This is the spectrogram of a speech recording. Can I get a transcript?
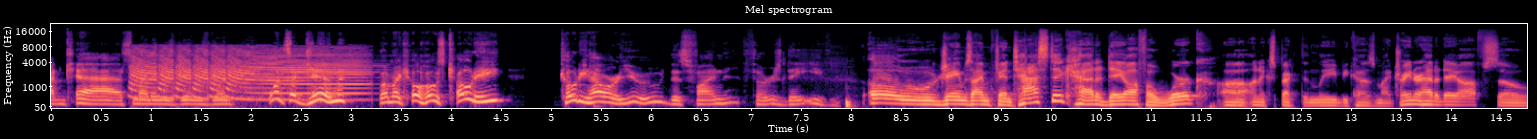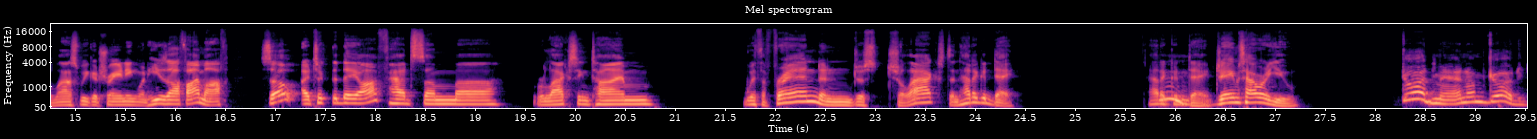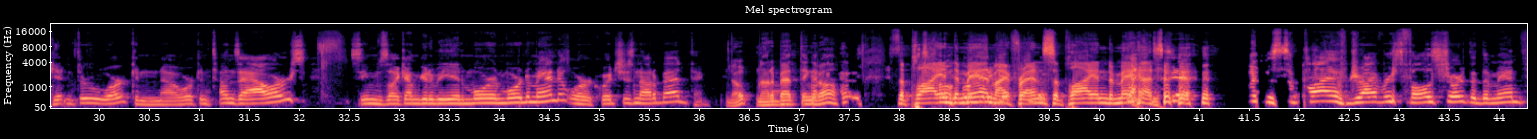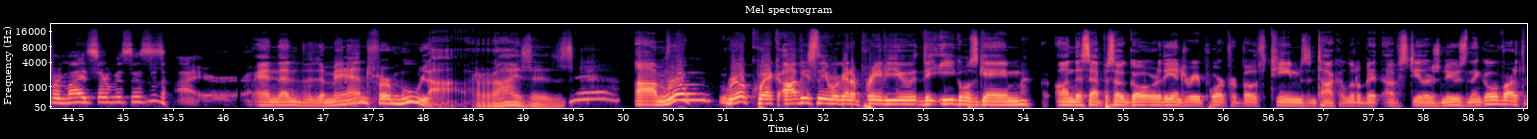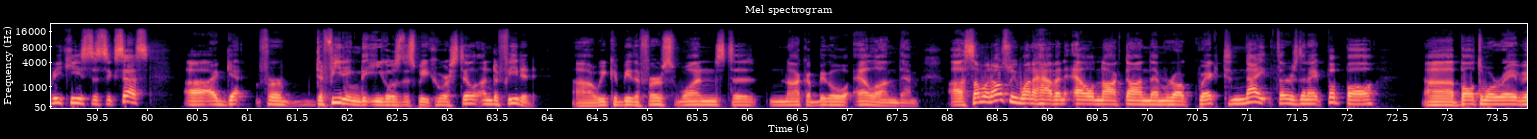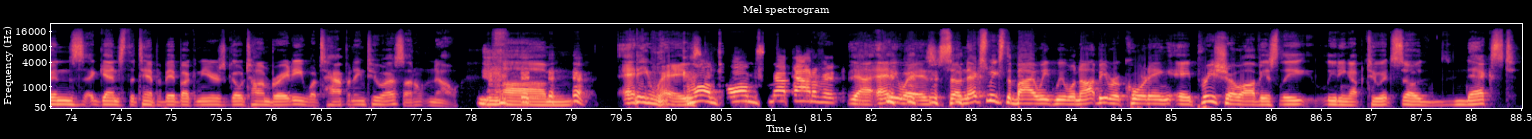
podcast. My name is James Gunn. Once again, by my co-host Cody. Cody, how are you this fine Thursday evening? Oh, James, I'm fantastic. Had a day off of work uh, unexpectedly because my trainer had a day off. So last week of training, when he's off, I'm off. So I took the day off, had some uh, relaxing time with a friend, and just chillaxed and had a good day. Had a Hmm. good day. James, how are you? Good, man. I'm good. Getting through work and uh, working tons of hours. Seems like I'm going to be in more and more demand at work, which is not a bad thing. Nope, not a bad thing at all. Supply So and demand, my friend. Supply and demand. When the supply of drivers falls short, the demand for my services is higher. and then the demand for moolah rises. Yeah. Um, real real quick, obviously we're going to preview the Eagles game on this episode, go over the injury report for both teams and talk a little bit of Steelers news and then go over our three keys to success uh, get for defeating the Eagles this week who are still undefeated. Uh, we could be the first ones to knock a big old L on them. Uh, someone else we want to have an L knocked on them real quick tonight, Thursday night football. Uh, Baltimore Ravens against the Tampa Bay Buccaneers. Go Tom Brady. What's happening to us? I don't know. Um, anyways, Come on, Tom, snap out of it. yeah. Anyways, so next week's the bye week. We will not be recording a pre-show, obviously, leading up to it. So next,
